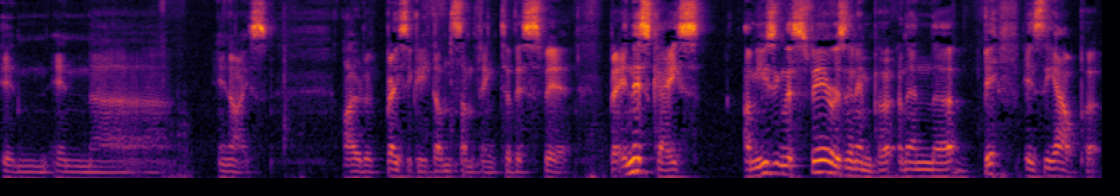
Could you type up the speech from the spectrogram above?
in, in, uh, in ice. I would have basically done something to this sphere. But in this case, I'm using the sphere as an input and then the BIF is the output.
